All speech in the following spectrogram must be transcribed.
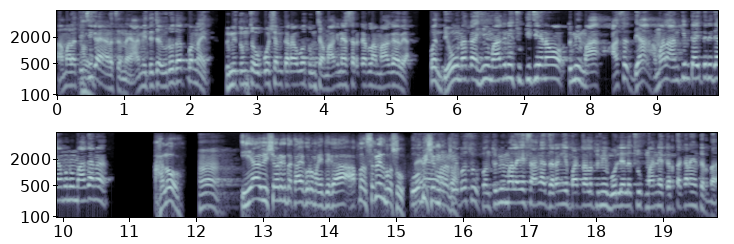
आम्हाला त्याची हो. काय अडचण नाही. आम्ही त्याच्या विरोधात पण नाहीत. तुम्ही तुमचं उपोषण करावं तुमच्या मागण्या सरकारला मागाव्या. पण देऊ नका ही मागणी चुकीची आहे ना हो. तुम्ही मा- असं द्या. आम्हाला आणखीन काहीतरी द्या म्हणून मागा ना. हॅलो. हा. या विषयावर एकदा काय करू माहितीये का? आपण सगळेच बसू. ओबीसी नाही, मराठा. ते बसू पण तुम्ही मला हे सांगा जरांगे पाटलाला तुम्ही बोललेलं चूक मान्य करता का नाही करता?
